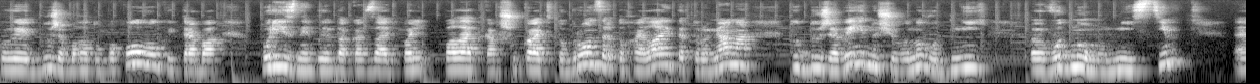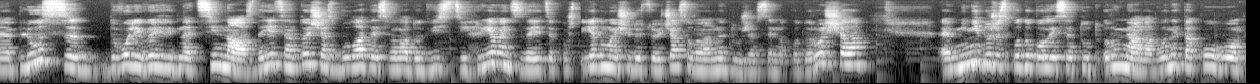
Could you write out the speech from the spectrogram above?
коли дуже багато упаковок, і треба по різних, будемо так казати, палетках шукати то бронзер, то хайлайтер, то румяна. Тут дуже вигідно, що воно в одній, е, в одному місці. Е, Плюс доволі вигідна ціна. Здається, на той час була десь вона до 200 гривень. Здається, коштує. Я думаю, що до цього часу вона не дуже сильно подорожчала. Е, Мені дуже сподобалися тут румяна. Вони такого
